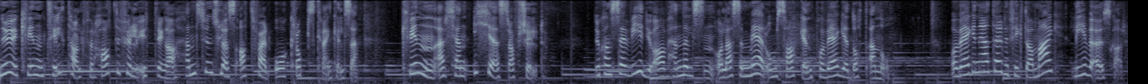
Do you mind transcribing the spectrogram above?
Nå er kvinnen tiltalt for hatefulle ytringer, hensynsløs atferd og kroppskrenkelse. Kvinnen erkjenner ikke straffskyld. Du kan se video av hendelsen og lese mer om saken på vg.no. Og VG-nyheter fikk du av meg, Live Auskar.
